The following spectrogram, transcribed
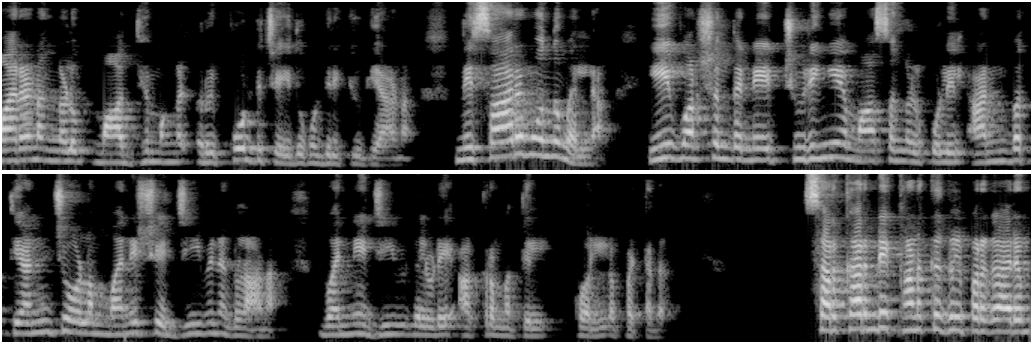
മരണങ്ങളും മാധ്യമങ്ങൾ റിപ്പോർട്ട് ചെയ്തുകൊണ്ടിരിക്കുകയാണ്. നിസ്സാരമൊന്നുമല്ല ഈ വർഷം തന്നെ ചുരുങ്ങിയ മാസങ്ങൾക്കുള്ളിൽ അൻപത്തി അഞ്ചോളം മനുഷ്യ ജീവനുകളാണ് വന്യജീവികളുടെ അക്രമത്തിൽ കൊല്ലപ്പെട്ടത്. സർക്കാരിന്റെ കണക്കുകൾ പ്രകാരം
